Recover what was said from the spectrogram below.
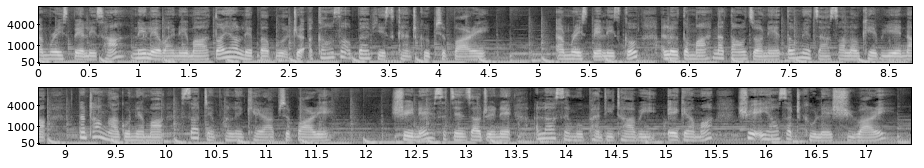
Emirates Palace ဟာနေ့လယ်ပိုင်းတွေမှာတွားရောက်လည်ပတ်ဖို့အတွက်အကောင်းဆုံးအပန်းဖြေစခန်းတစ်ခုဖြစ်ပါတယ်။ Emirates Palace ကိုအလုပ်သမား2000ကျော်နဲ့3နှစ်ကြာဆောက်လုပ်ခဲ့ပြီးတဲ့နောက်2005ခုနှစ်မှာစတင်ဖွင့်လှစ်ခဲ့တာဖြစ်ပါတယ်။ရွှေနဲ့စကြင်ကြောက်တွေနဲ့အလားစင်မှုဖန်တီးထားပြီးအေကန်မှာရွှေအယောင်ဆက်တစ်ခုလည်းရှိပါတယ်။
